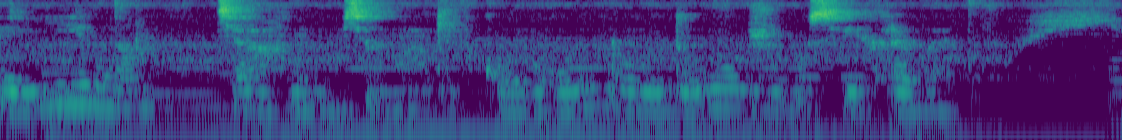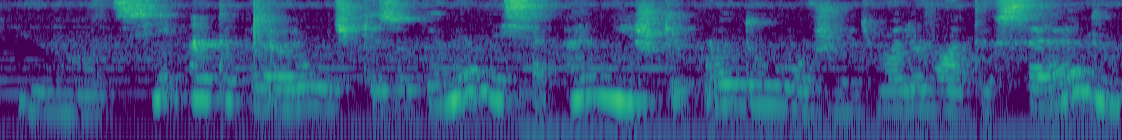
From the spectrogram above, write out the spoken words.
рівна. Тягнемося маківкою вгору, видовжимо свій хребет. Молодці. А тепер ручки зупинилися, а ніжки продовжують малювати всередину.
